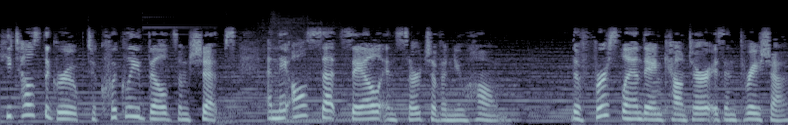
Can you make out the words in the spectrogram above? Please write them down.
He tells the group to quickly build some ships, and they all set sail in search of a new home. The first land they encounter is in Thracia.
